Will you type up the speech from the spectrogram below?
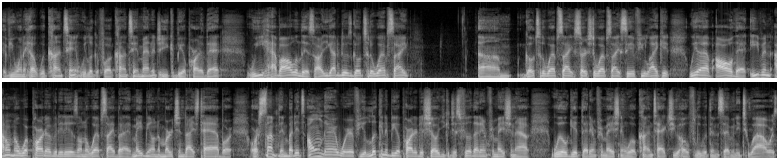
If you want to help with content, we're looking for a content manager. You could be a part of that. We have all of this. All you got to do is go to the website. Um, go to the website, search the website, see if you like it. We have all that. Even I don't know what part of it it is on the website, but it may be on the merchandise tab or or something. But it's on there where if you're looking to be a part of the show, you can just fill that information out. We'll get that information and we'll contact you hopefully within 72 hours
